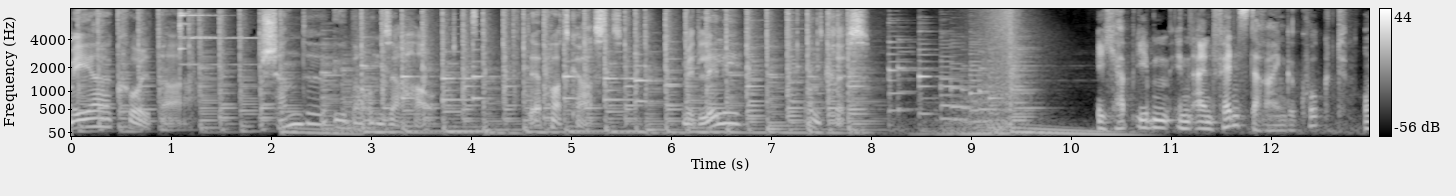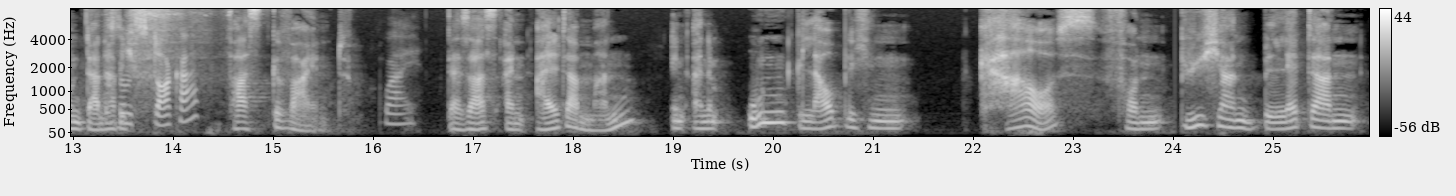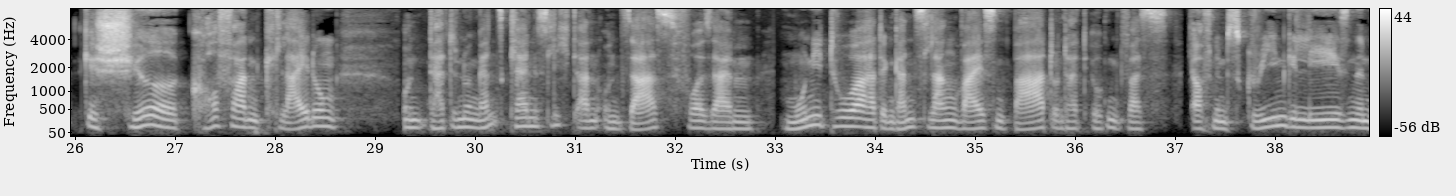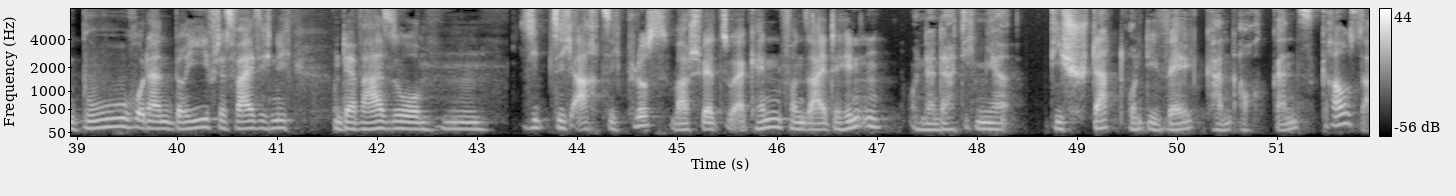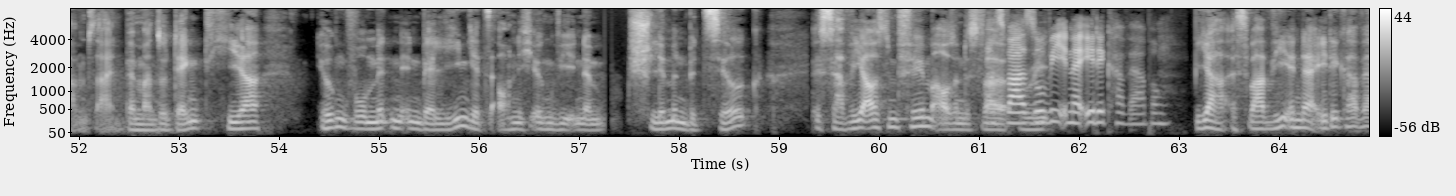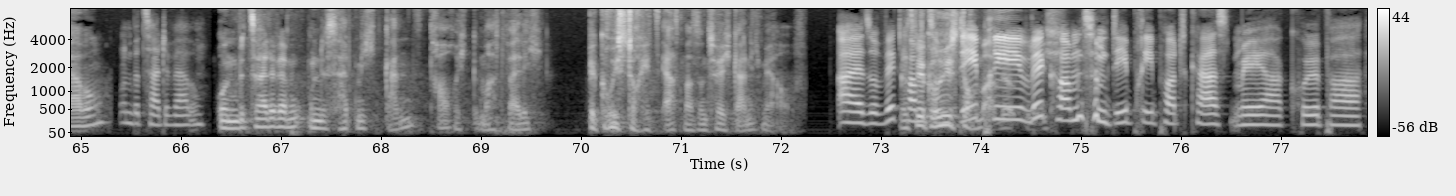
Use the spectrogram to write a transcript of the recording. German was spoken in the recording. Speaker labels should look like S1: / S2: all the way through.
S1: Mea culpa. Schande über unser Haupt. Der Podcast mit Lilly und Chris.
S2: Ich habe eben in ein Fenster reingeguckt und dann habe ich
S3: Stalker?
S2: fast geweint.
S3: Why?
S2: Da saß ein alter Mann in einem unglaublichen Chaos von Büchern, Blättern, Geschirr, Koffern, Kleidung und hatte nur ein ganz kleines Licht an und saß vor seinem Monitor, hatte einen ganz langen weißen Bart und hat irgendwas auf einem Screen gelesen, ein Buch oder ein Brief, das weiß ich nicht. Und der war so hm, 70, 80 plus, war schwer zu erkennen von Seite hinten. Und dann dachte ich mir, die Stadt und die Welt kann auch ganz grausam sein, wenn man so denkt, hier irgendwo mitten in Berlin, jetzt auch nicht irgendwie in einem schlimmen Bezirk. Es sah wie aus dem Film aus und es war.
S3: Das war so wie in der Edeka-Werbung.
S2: Ja, es war wie in der Edeka-Werbung,
S3: Unbezahlte Werbung.
S2: unbezahlte Werbung und es hat mich ganz traurig gemacht, weil ich. Begrüß doch jetzt erstmal, sonst höre ich gar nicht mehr auf.
S3: Also, willkommen zum Depri, willkommen zum Depri-Podcast. Mea culpa.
